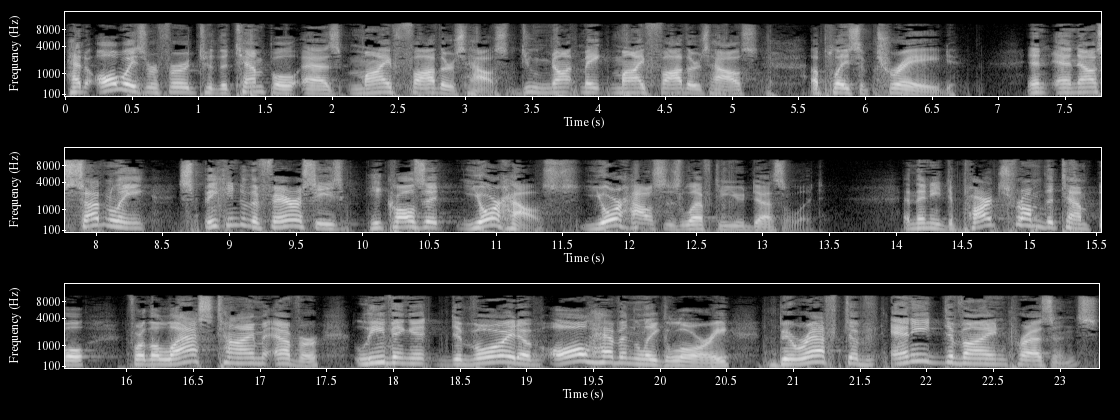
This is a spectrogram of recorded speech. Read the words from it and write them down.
had always referred to the temple as my father's house. Do not make my father's house a place of trade. And, and now suddenly, speaking to the Pharisees, he calls it your house. Your house is left to you desolate. And then he departs from the temple for the last time ever, leaving it devoid of all heavenly glory, bereft of any divine presence,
